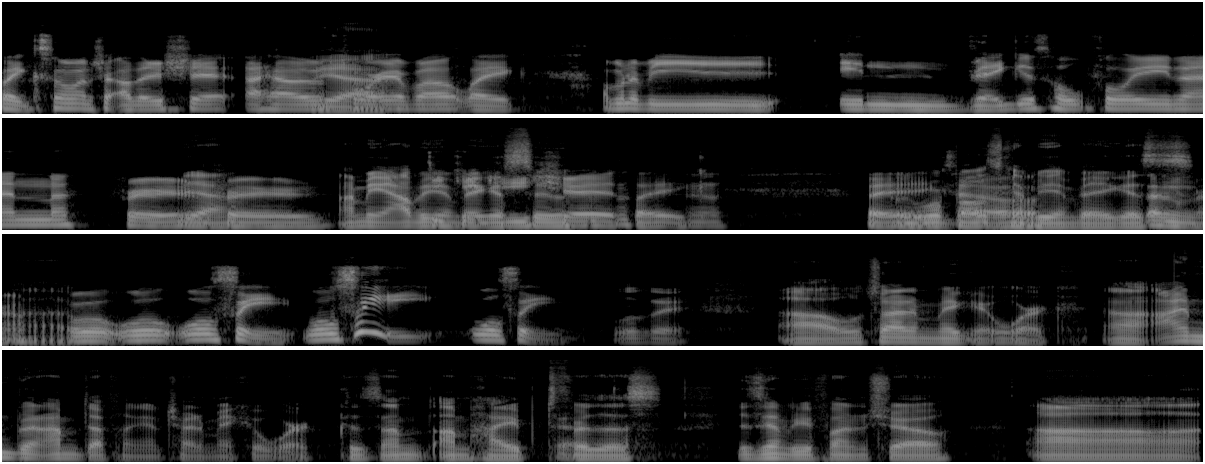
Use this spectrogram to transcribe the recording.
like, so much other shit I have Yeah. to worry about. Like, I'm gonna be in Vegas hopefully then for Yeah. for I mean, I'll be in DKG Vegas too. shit. Like, Yeah. like, We're both gonna be in Vegas. I don't know. Uh, we'll, we'll we'll see. We'll see. We'll see. we'll see. Uh, we'll try to make it work. Uh, I'm I'm definitely gonna try to make it work because I'm I'm hyped for this. It's gonna be a fun show. Uh,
